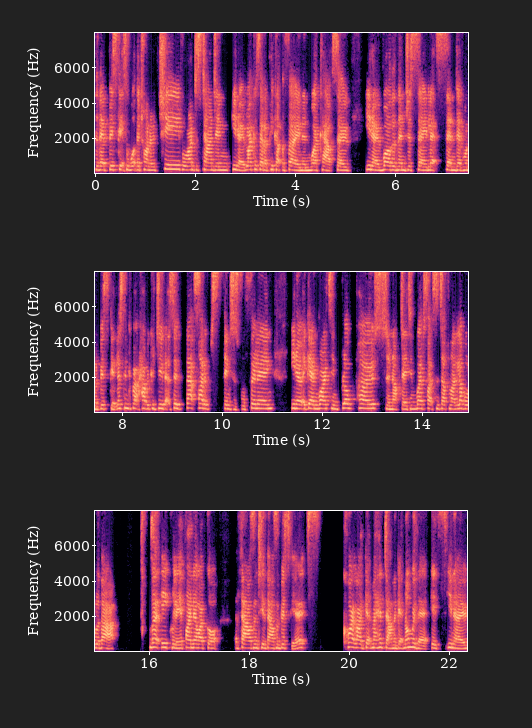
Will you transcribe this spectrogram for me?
for their biscuits or what they're trying to achieve or understanding, you know, like I said, I pick up the phone and work out. So, you know, rather than just say, let's send everyone a biscuit, let's think about how we could do that. So that side of things is fulfilling. You know, again, writing blog posts and updating websites and stuff. And I love all of that. But equally, if I know I've got a thousand, two thousand biscuits, quite like getting my head down and getting on with it. It's, you know,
